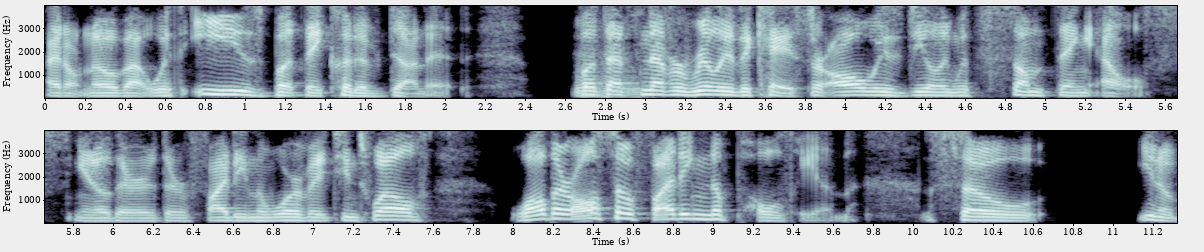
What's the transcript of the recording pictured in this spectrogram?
I don't know about with ease, but they could have done it but mm-hmm. that's never really the case. They're always dealing with something else. You know, they're they're fighting the War of 1812 while they're also fighting Napoleon. So, you know,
